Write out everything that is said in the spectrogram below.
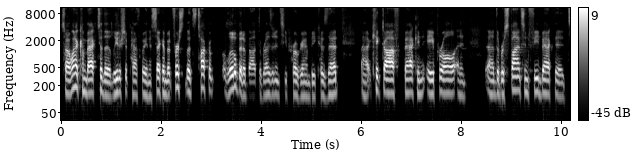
so I want to come back to the leadership pathway in a second, but first let's talk a, a little bit about the residency program because that uh, kicked off back in April and uh, the response and feedback that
